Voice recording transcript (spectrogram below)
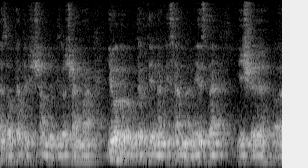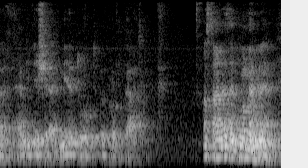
ez a Petőfi Sándor Bizottság már irodalomtörténeti szemmel nézve és említésre méltót produkált. Aztán ezen túlmenően,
